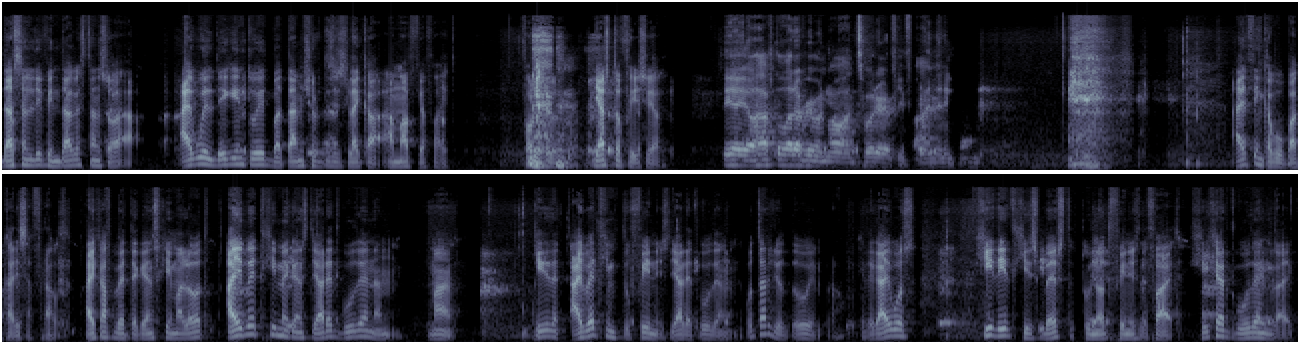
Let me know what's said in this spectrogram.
doesn't live in Dagestan, so I, I will dig into it. But I'm sure this is like a, a mafia fight for sure, just official. Yeah, you'll have to let everyone know on Twitter if you find anything. I think Abu Bakr is a fraud. I have bet against him a lot. I bet him against Jared Gooden, and man, he didn't, I bet him to finish Jared Gooden. What are you doing, bro? The guy was, he did his best to not finish the fight. He hurt Gooden like,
